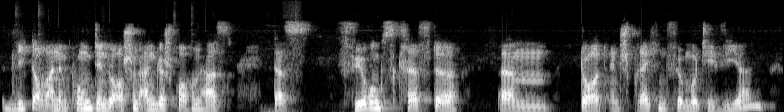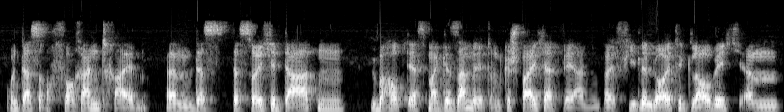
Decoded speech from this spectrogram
liegt auch an einem Punkt, den du auch schon angesprochen hast, dass Führungskräfte ähm, dort entsprechend für motivieren und das auch vorantreiben, ähm, dass, dass solche Daten überhaupt erstmal gesammelt und gespeichert werden, weil viele Leute, glaube ich, ähm,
